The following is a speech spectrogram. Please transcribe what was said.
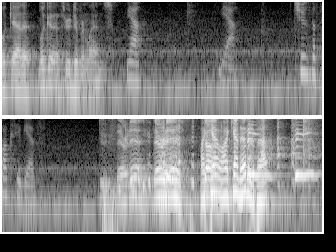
Look at it. Look at it through a different lens. Yeah. Yeah. Choose the fucks you give. Dude, there it is. There, it is. I Done. can't. I can't edit that.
